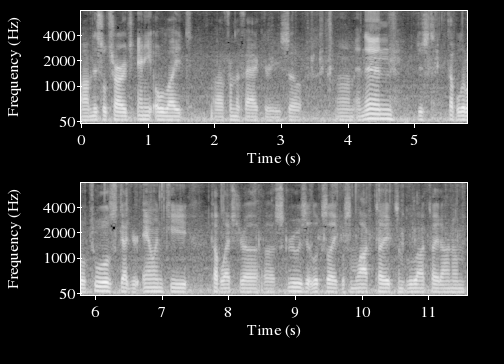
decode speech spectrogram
Um, this will charge any Olight uh, from the factory. So, um, and then just a couple little tools. Got your Allen key, a couple extra uh, screws. It looks like with some Loctite, some blue Loctite on them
